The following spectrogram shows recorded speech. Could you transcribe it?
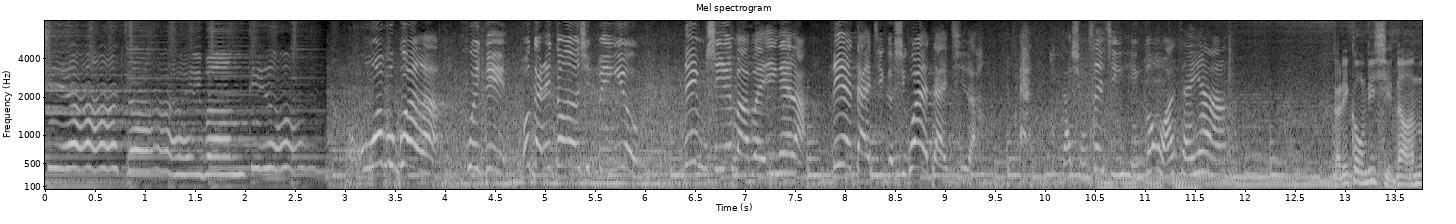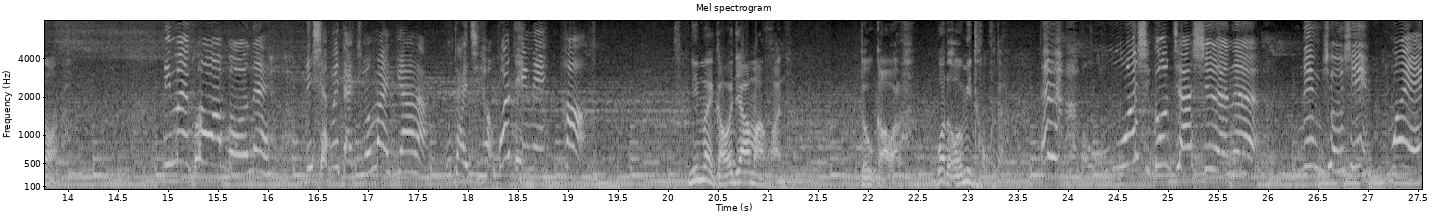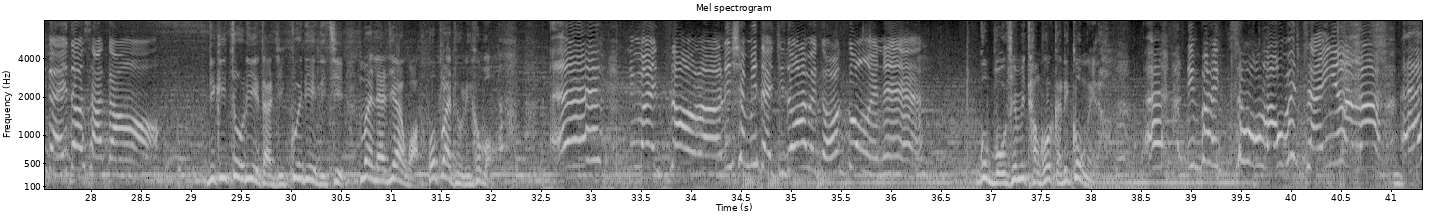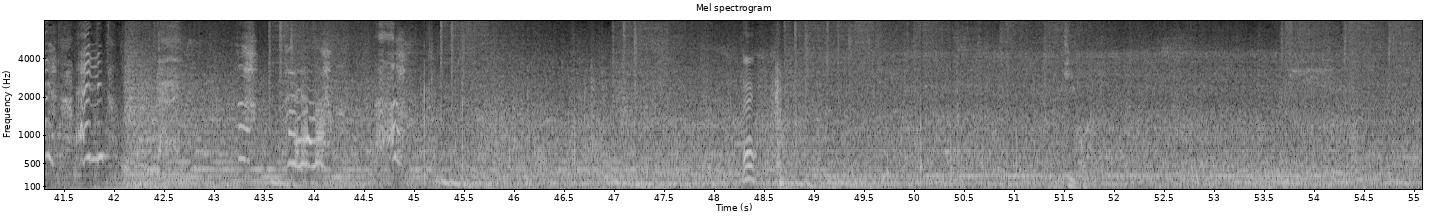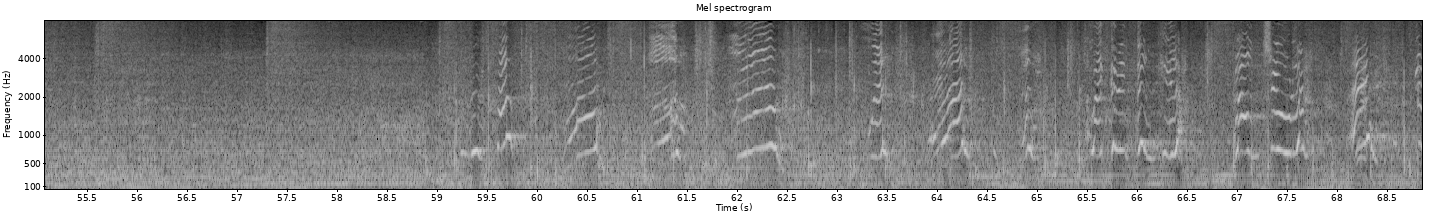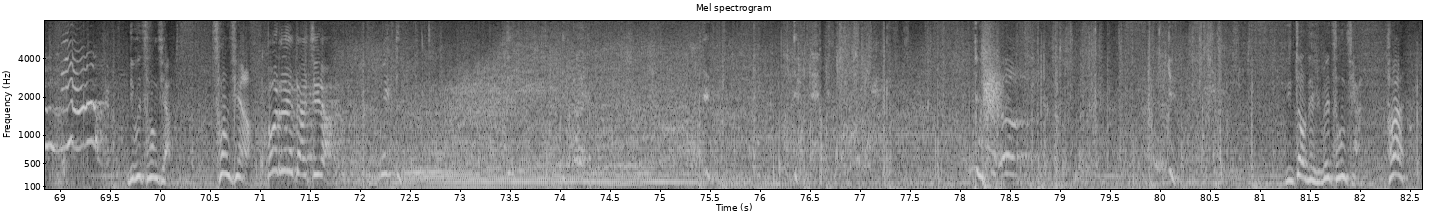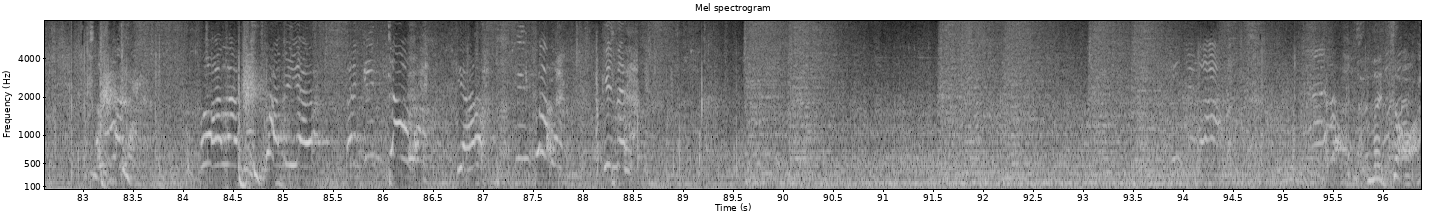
车在梦中。我不管啦，惠弟，我甲你当作是朋友，你唔是嘛袂用的啦。你的代志就是我的代志啦。哎，甲详细情形讲，我知影啊。甲你讲，你是哪安怎啦？你莫看我无呢，你啥物代志我莫惊啦，有代志吼，我听你，吼。你莫甲我惹麻烦，都够啊啦，我都阿弥陀佛的。哎，我是讲真实的呢，你唔相信，我会甲你斗三工哦。你去做你的代志，过你的日子，莫来惹我，我拜托你好不？哎，你莫走啦，你什么代志都还没跟我讲的呢。我无什么通好跟你讲的啦。哎，你莫走啦，我要知影啦。哎哎你，哎呀啦！哎，你要冲啥？冲啥？我你的代志啦！你你到底是要冲啥？哈？好啦，别看你啊，赶紧走啦，行啦，紧走啦，紧来啦！莫走啊！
